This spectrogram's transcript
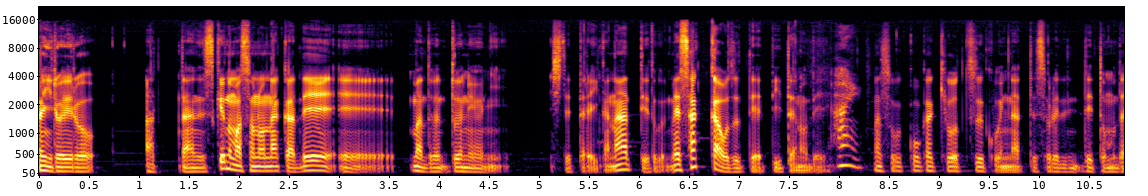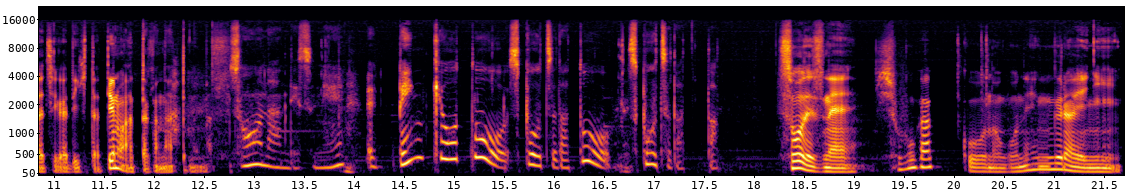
まあいろいろあったんですけど、まあ、その中で、えーまあど、どのようにしてったらいいかなっていうところ。でサッカーをずっとやっていたので、はい、まあ、そこが共通項になってそれで友達ができたっていうのはあったかなと思います。そうなんですね、え勉強とスポーツだとスポーツだった、はい、そうですね。小学校の5年ぐらいに、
